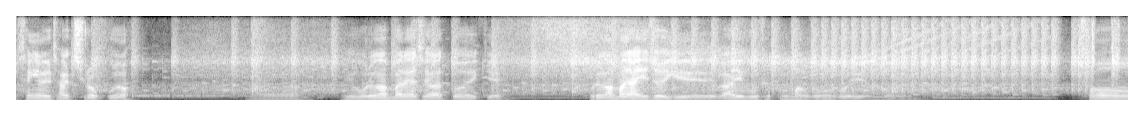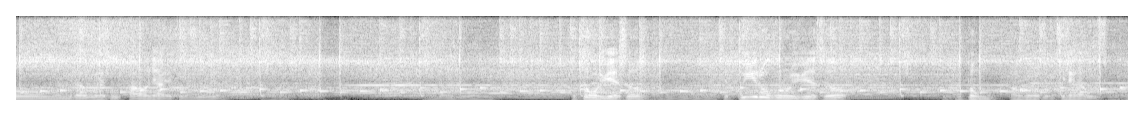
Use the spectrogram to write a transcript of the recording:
생일을 잘 치렀고요. 아, 이게 오래간만에 제가 또 이렇게 오래간만이 아니죠. 이게 라이브 소통 방송은 거의 뭐 처음이라고 해도 과언이 아닐 정도로요. 어, 소통을 위해서 어, 제 브이로그를 위해서 소통 방송을 좀 진행하고 있습니다. 어,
